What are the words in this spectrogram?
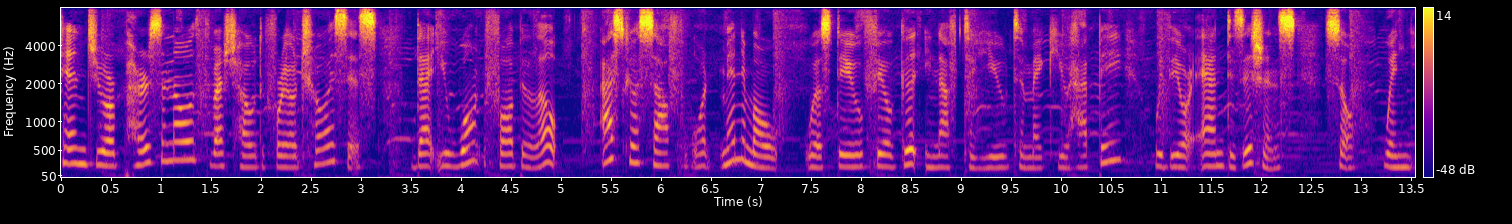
Change your personal threshold for your choices that you won't fall below. Ask yourself what minimal will still feel good enough to you to make you happy with your end decisions. So when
